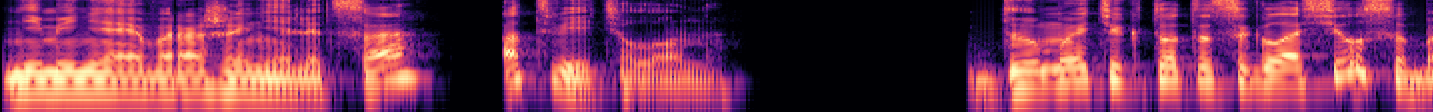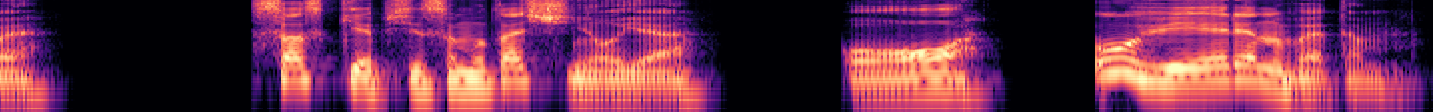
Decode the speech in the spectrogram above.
Не меняя выражения лица, ответил он. «Думаете, кто-то согласился бы?» Со скепсисом уточнил я. «О, уверен в этом.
